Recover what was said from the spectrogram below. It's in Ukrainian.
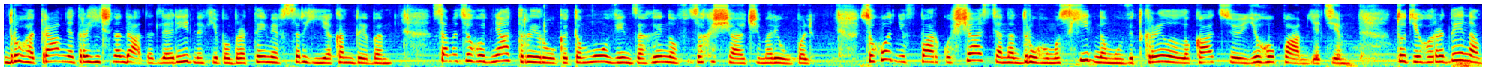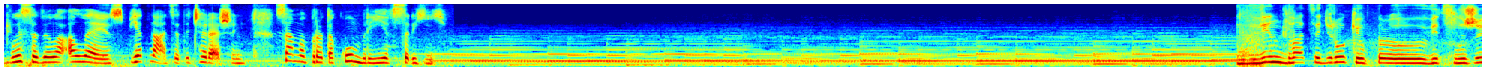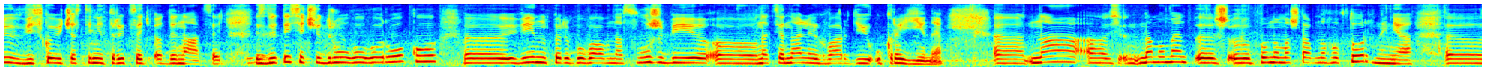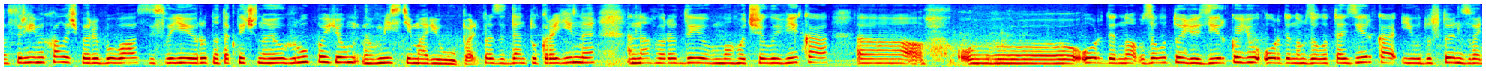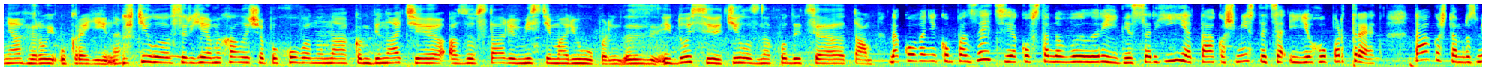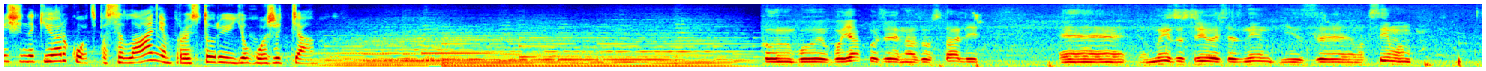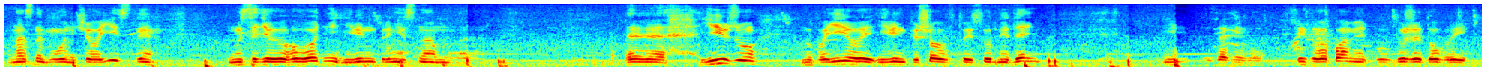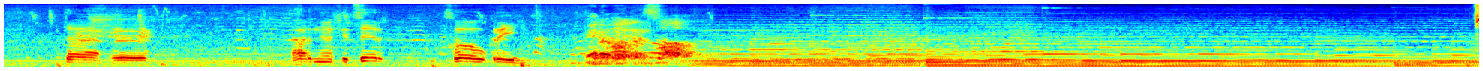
2 травня трагічна дата для рідних і побратимів Сергія Кандиби. Саме цього дня, три роки тому, він загинув, захищаючи Маріуполь. Сьогодні в парку щастя на другому східному відкрили локацію його пам'яті. Тут його родина висадила алею з 15 черешень. Саме про таку мріяв Сергій. Він 20 років е, відслужив в військовій частині 3011. З 2002 року е, він перебував на службі е, Національної гвардії України. На, на момент повномасштабного вторгнення Сергій Михайлович перебував зі своєю ротно-тактичною групою в місті Маріуполь. Президент України нагородив мого чоловіка орденом Золотою зіркою, орденом Золота зірка і удостоєн звання Герой України. Тіло Сергія Михайловича поховано на комбінаті Азовсталі в місті Маріуполь. І досі тіло знаходиться там. На кованій композиції, яку встановили рідні Сергія, також міститься і його портрет. Також там розміщений QR-код з посиланням про історію його життя. Коли ми були в боях уже на Азовсталі, ми зустрілися з ним і з е, Максимом. У нас не було нічого їсти. Ми сиділи голодні і він приніс нам е, е, їжу, ми поїли, і він пішов в той судний день і загинув. Світлова пам'ять був дуже добрий та е, гарний офіцер. Слава Україні!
